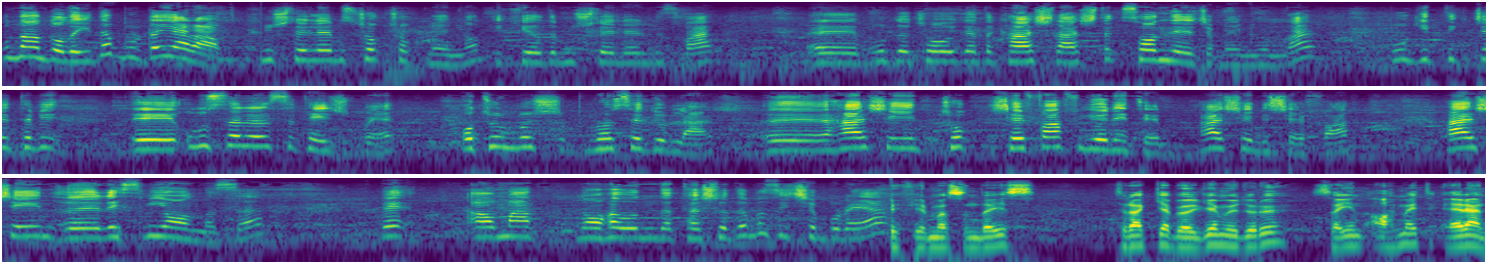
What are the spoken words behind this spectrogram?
Bundan dolayı da burada yer aldık. Müşterilerimiz çok çok memnun. İki yıldır müşterilerimiz var. E, burada çoğuyla da karşılaştık. Son derece memnunlar. Bu gittikçe tabii e, uluslararası tecrübe, oturmuş prosedürler, e, her şeyin çok şeffaf yönetim, her şeyimiz şeffaf, her şeyin e, resmi olması ve Alman know-how'unu da taşıdığımız için buraya Firmasındayız. Trakya Bölge Müdürü Sayın Ahmet Eren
